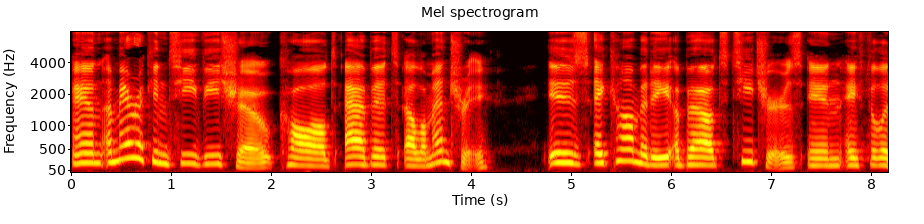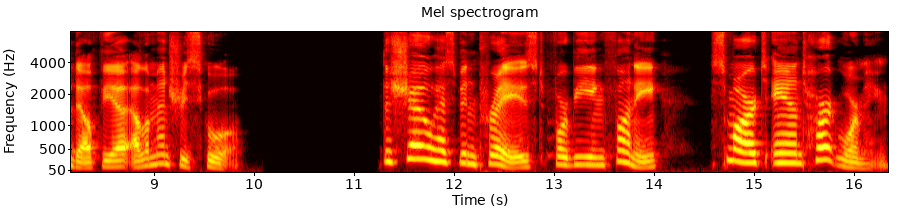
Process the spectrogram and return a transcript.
An American TV show called Abbott Elementary is a comedy about teachers in a Philadelphia elementary school. The show has been praised for being funny, smart, and heartwarming,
